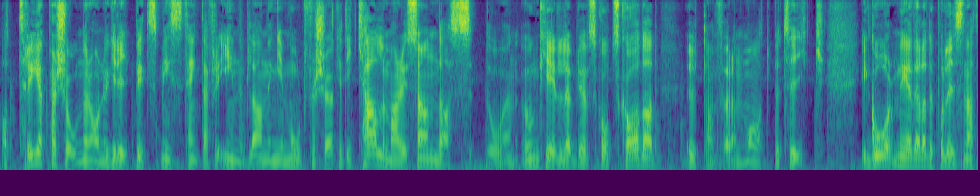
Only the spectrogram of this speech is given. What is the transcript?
Ja, tre personer har nu gripits misstänkta för inblandning i mordförsöket i Kalmar i söndags, då en ung kille blev skottskadad utanför en matbutik. Igår meddelade polisen att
